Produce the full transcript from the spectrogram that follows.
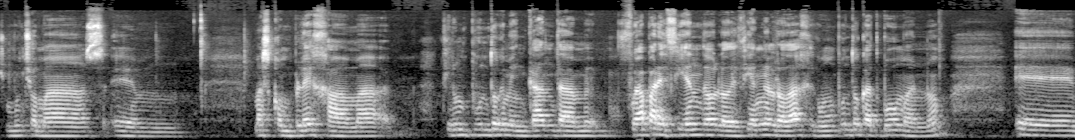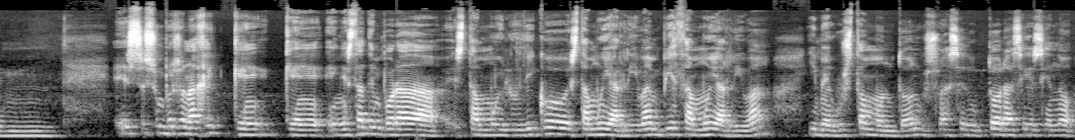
es mucho más, em, más compleja, más, tiene un punto que me encanta, me- fue apareciendo, lo decía en el rodaje, como un punto Catwoman, ¿no? Em, es, es un personaje que, que en esta temporada está muy lúdico, está muy arriba, empieza muy arriba y me gusta un montón, es una seductora, sigue siendo,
